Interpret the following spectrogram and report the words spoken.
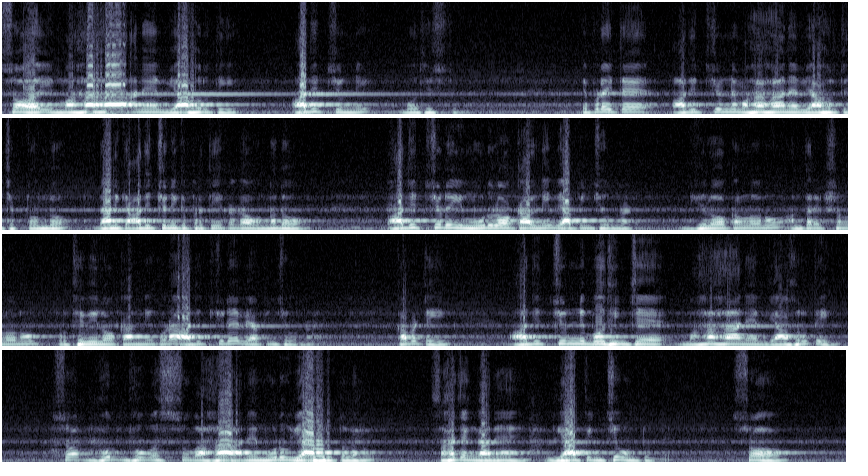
సో ఈ మహహ అనే వ్యాహృతి ఆదిత్యుణ్ణి బోధిస్తుంది. ఎప్పుడైతే ఆదిత్యుణ్ణి మహహ అనే వ్యాహృతి చెప్తోందో దానికి ఆదిత్యునికి ప్రతీకగా ఉన్నదో ఆదిత్యుడు ఈ మూడు లోకాల్ని వ్యాపించి ఉన్నాడు. ద్యులోకంలోనూ అంతరిక్షంలోనూ పృథివీలోకాన్ని కూడా ఆదిత్యుడే వ్యాపించి ఉన్నాడు. కాబట్టి ఆదిత్యుణ్ణి బోధించే మహహ అనే వ్యాహృతి సో భూర్భువస్సువహ అనే మూడు వ్యాహృతులను సహజంగానే వ్యాపించి ఉంటుంది. సో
